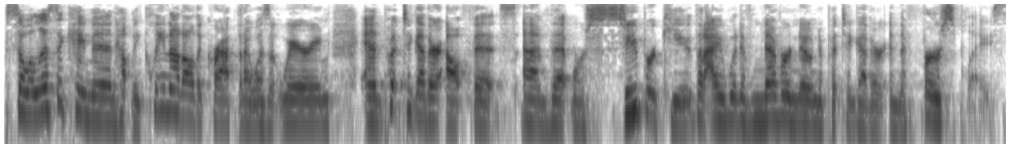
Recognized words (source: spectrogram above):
So Elisa came in, helped me clean out all the crap that I wasn't wearing and put together outfits um, that were super cute that I would have never known to put together in the first place.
